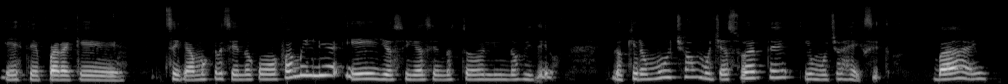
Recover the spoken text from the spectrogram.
este, para que sigamos creciendo como familia y yo siga haciendo estos lindos videos. Los quiero mucho, mucha suerte y muchos éxitos. Bye.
